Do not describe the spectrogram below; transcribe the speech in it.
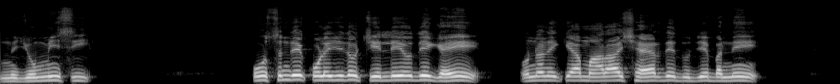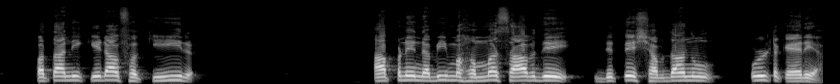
ਨਜੂਮੀ ਸੀ ਉਸ ਦੇ ਕੋਲੇ ਜਦੋਂ ਚੇਲੇ ਉਹਦੇ ਗਏ ਉਹਨਾਂ ਨੇ ਕਿਹਾ, ਮਹਾਰਾਜ, ਸ਼ਹਿਰ ਦੇ ਦੂਜੇ ਬੰਨੇ ਪਤਾ ਨਹੀਂ ਕਿਹੜਾ ਫਕੀਰ ਆਪਣੇ ਨਬੀ ਮੁਹੰਮਦ ਸਾਹਿਬ ਦੇ ਦਿੱਤੇ ਸ਼ਬਦਾਂ ਨੂੰ ਉਲਟ ਕਹਿ ਰਿਹਾ।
